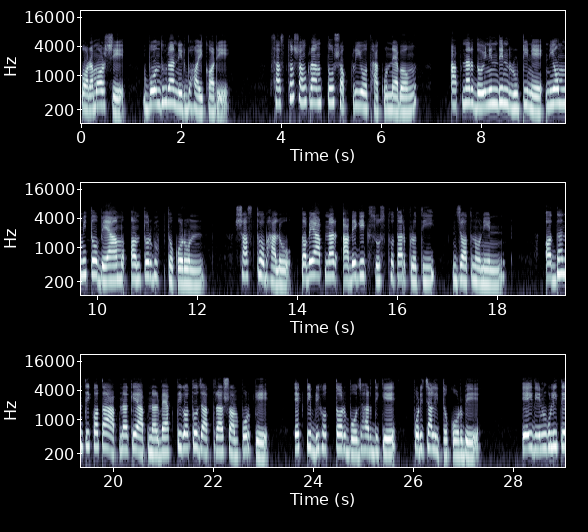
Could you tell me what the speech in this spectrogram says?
পরামর্শে বন্ধুরা নির্ভয় করে। স্বাস্থ্য সংক্রান্ত সক্রিয় থাকুন এবং আপনার দৈনন্দিন রুটিনে নিয়মিত ব্যায়াম অন্তর্ভুক্ত করুন। স্বাস্থ্য ভালো, তবে আপনার আবেগিক সুস্থতার প্রতি যত্ন নিন। অধ্যান্তিকতা আপনাকে আপনার ব্যক্তিগত যাত্রা সম্পর্কে একটি বৃহত্তর বোঝার দিকে পরিচালিত করবে। এই দিনগুলিতে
